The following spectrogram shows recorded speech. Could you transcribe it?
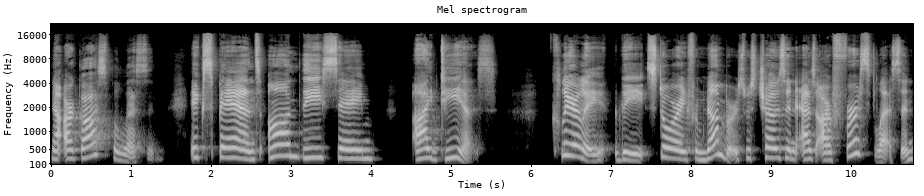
Now, our gospel lesson expands on these same ideas. Clearly, the story from Numbers was chosen as our first lesson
